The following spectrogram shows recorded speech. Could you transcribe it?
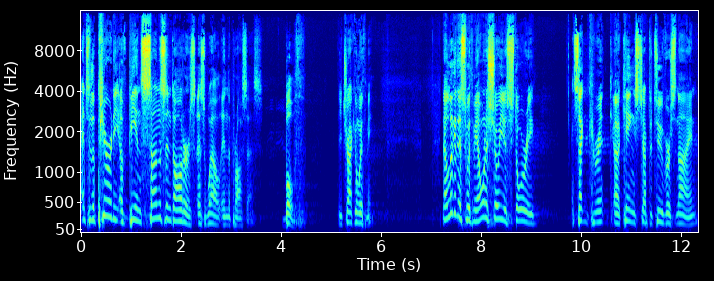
and to the purity of being sons and daughters as well in the process. Both. Are you tracking with me? Now look at this with me. I want to show you a story Second uh, Kings chapter 2 verse 9.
